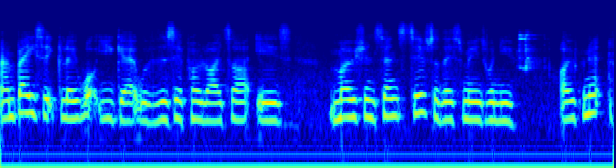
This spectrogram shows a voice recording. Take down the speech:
And basically what you get with the Zippo lighter is motion sensitive. So this means when you open it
